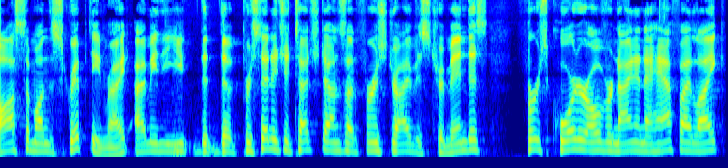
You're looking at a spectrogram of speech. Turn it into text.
awesome on the scripting, right? I mean, you, the, the percentage of touchdowns on first drive is tremendous. First quarter over nine and a half, I like.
